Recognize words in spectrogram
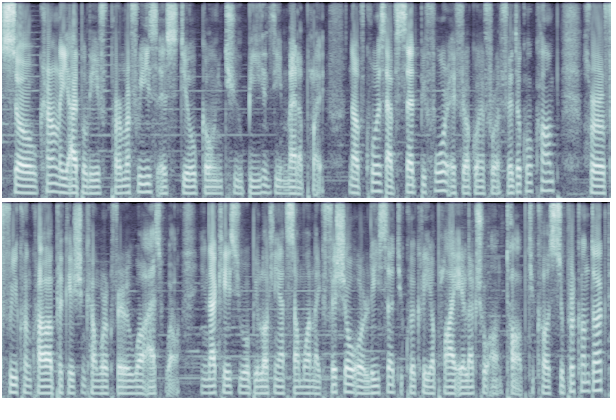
So currently I believe permafreeze is still going to be the meta play. Now, of course, I've said before, if you're going for a physical comp, her frequent cryo application can work very well as well. In that case, you will be looking at someone like Fischl or Lisa to quickly apply Electro on top to cause Superconduct,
